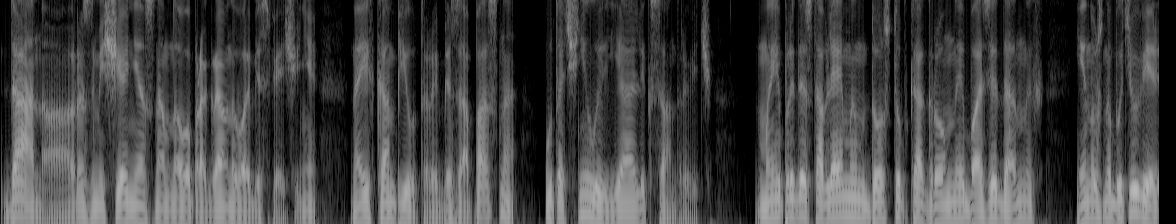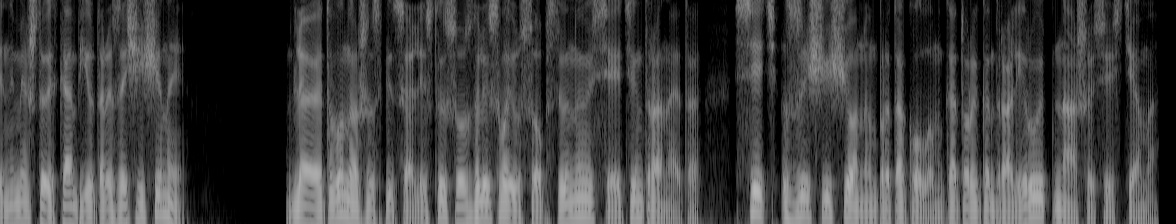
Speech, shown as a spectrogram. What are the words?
«Да, но размещение основного программного обеспечения на их компьютеры безопасно?» Уточнил Илья Александрович. «Мы предоставляем им доступ к огромной базе данных, и нужно быть уверенными, что их компьютеры защищены». Для этого наши специалисты создали свою собственную сеть интранета. Сеть с защищенным протоколом, который контролирует наша система.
